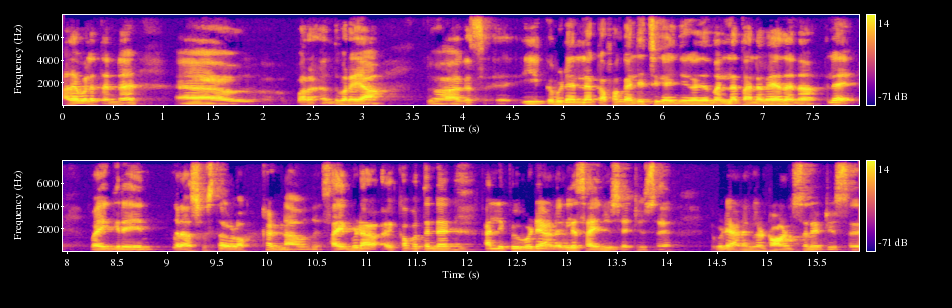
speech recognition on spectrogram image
അതേപോലെ തന്നെ എന്താ പറയാ ഈ ഇവിടെ എല്ലാം കഫം കല്ലിച്ച് കഴിഞ്ഞ് കഴിഞ്ഞാൽ നല്ല തലവേദന അല്ലേ? മൈഗ്രെയിൻ ഇങ്ങനെ അസ്വസ്ഥതകളൊക്കെ ഉണ്ടാവുന്നത് ഇവിടെ കഫത്തിന്റെ കല്ലിപ്പ് ഇവിടെയാണെങ്കിൽ സൈനുസൈറ്റിസ് ഇവിടെയാണെങ്കിൽ ടോൺസലൈറ്റിസ്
